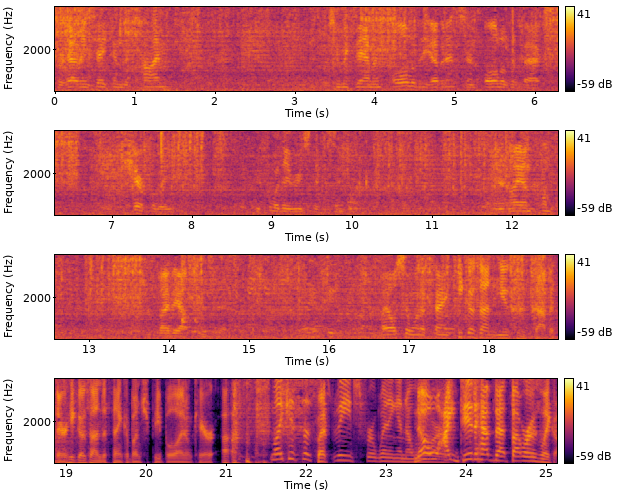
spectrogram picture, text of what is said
for having taken the time to examine all of the evidence and all of the facts carefully before they reach the decision. And I am humbled by the outcome today. I also want to thank he goes on you can stop it there he goes on to thank a bunch of people i don't care uh, Like it's a But- speech for winning an award. no i did have that thought where i was like oh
